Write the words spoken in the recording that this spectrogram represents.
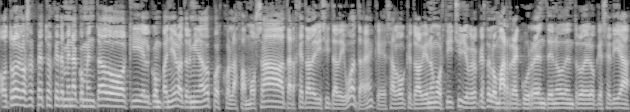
otro de los aspectos que también ha comentado aquí el compañero ha terminado pues con la famosa tarjeta de visita de Iwata, ¿eh? que es algo que todavía no hemos dicho y yo creo que es de lo más recurrente ¿no? dentro de lo que sería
